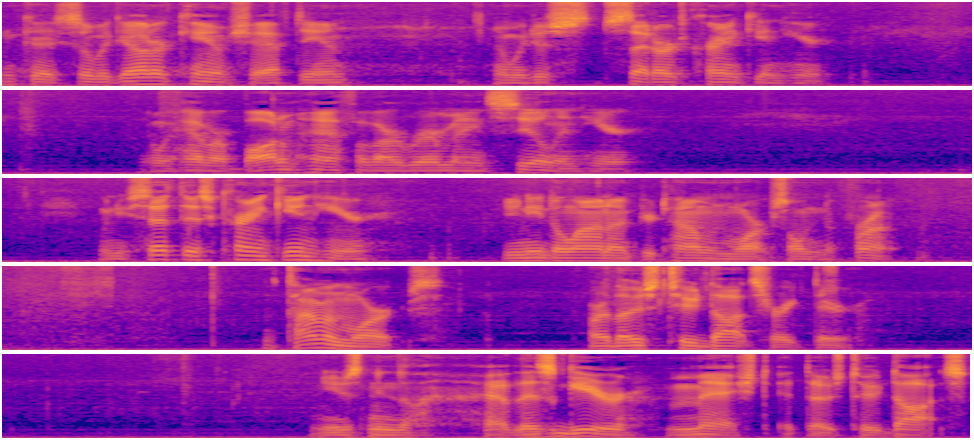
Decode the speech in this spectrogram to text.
Okay, so we got our camshaft in and we just set our crank in here. And we have our bottom half of our rear main seal in here. When you set this crank in here, you need to line up your timing marks on the front. The timing marks are those two dots right there. You just need to have this gear meshed at those two dots.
